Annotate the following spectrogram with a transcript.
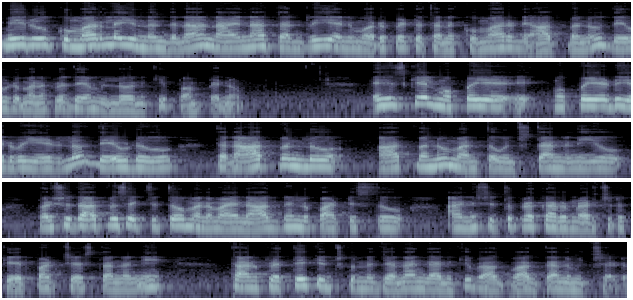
మీరు కుమారులై ఉన్నందున నాయనా తండ్రి అని మొరపెట్టు తన కుమారుని ఆత్మను దేవుడు మన హృదయంలోనికి పంపెను. ఎహెస్కేల్ ముప్పై ముప్పై ఏడు ఇరవై ఏడులో దేవుడు తన ఆత్మను ఆత్మను మనతో ఉంచుతాననియు. పరిశుద్ధాత్మ శక్తితో మనం ఆయన ఆజ్ఞలు పాటిస్తూ ఆయన చిత్త ప్రకారం నడుచుటకు ఏర్పాటు చేస్తానని తాను ప్రత్యేకించుకున్న జనాంగానికి వాగ్ వాగ్దానం ఇచ్చాడు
